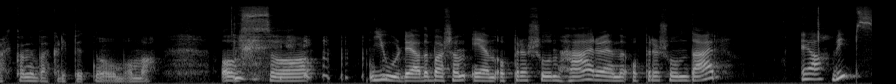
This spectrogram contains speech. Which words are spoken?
jeg kan jo bare klippe ut noe bånd, da. Og så gjorde jeg det bare sånn én operasjon her og en operasjon der. ja. Vips.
